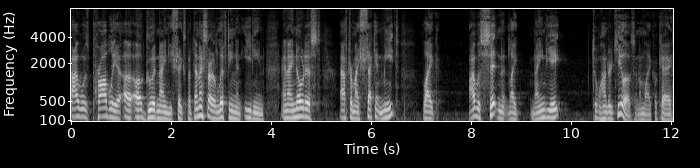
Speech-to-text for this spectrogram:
I was probably a, a good 96. But then I started lifting and eating, and I noticed after my second meet, like I was sitting at like 98 to 100 kilos, and I'm like, okay,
